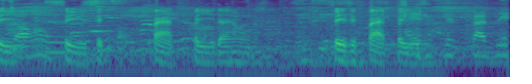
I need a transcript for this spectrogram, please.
สี่2562 สี่สิบแปดปีได้มั้งครับสี่สิบแปดปี48ปี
